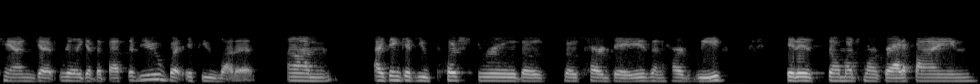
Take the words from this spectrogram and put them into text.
can get really get the best of you, but if you let it. Um, I think if you push through those those hard days and hard weeks, it is so much more gratifying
